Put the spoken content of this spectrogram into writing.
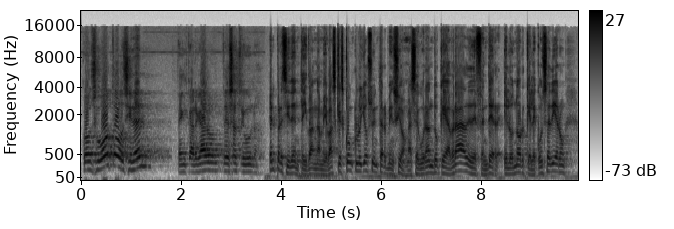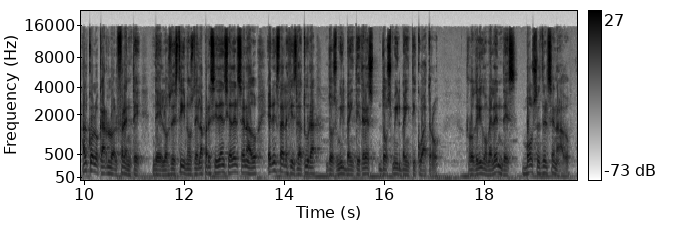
con su voto o sin él, encargaron de esa tribuna. El presidente Iván Name Vázquez concluyó su intervención asegurando que habrá de defender el honor que le concedieron al colocarlo al frente de los destinos de la presidencia del Senado en esta legislatura 2023-2024. Rodrigo Meléndez, Voces del Senado.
